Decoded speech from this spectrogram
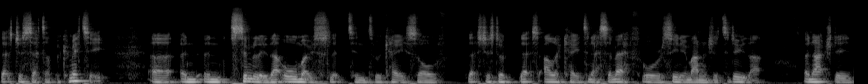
let's just set up a committee, uh, and and similarly that almost slipped into a case of let's just uh, let's allocate an SMF or a senior manager to do that. And actually,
